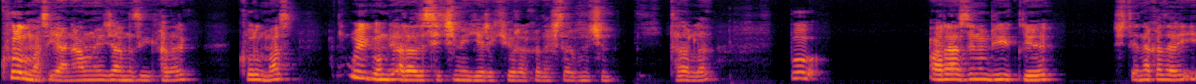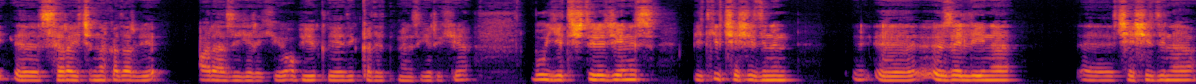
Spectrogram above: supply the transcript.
Kurulmaz yani anlayacağınız kadar kurulmaz. Uygun bir arazi seçimi gerekiyor arkadaşlar bunun için tarla. Bu arazinin büyüklüğü işte ne kadar e, sera için ne kadar bir arazi gerekiyor. O büyüklüğe dikkat etmeniz gerekiyor. Bu yetiştireceğiniz bitki çeşidinin e, özelliğine, e, çeşidine,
